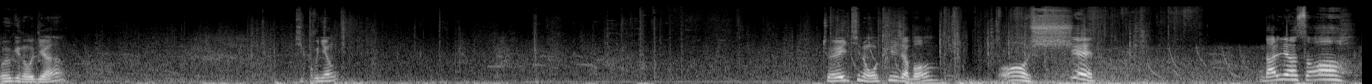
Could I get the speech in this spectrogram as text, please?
어 여긴 어디야? 뒷구녕? 저 AT는 어떻게 잡어? 오, 쉣! 난리 났어, 아.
